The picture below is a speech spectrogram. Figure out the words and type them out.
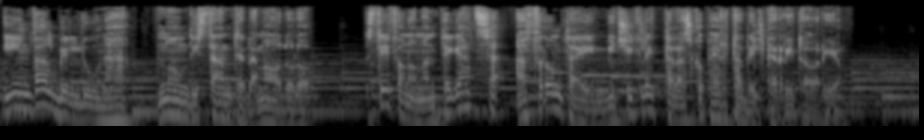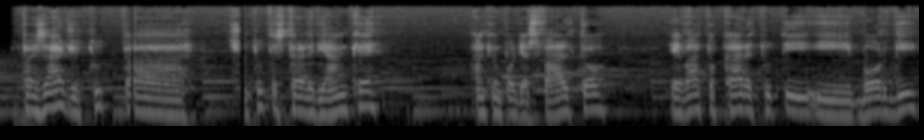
In Val Belluna, non distante da Modolo, Stefano Mantegazza affronta in bicicletta la scoperta del territorio. Il paesaggio è tutta, sono tutte strade bianche, anche un po' di asfalto, e va a toccare tutti i borghi,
